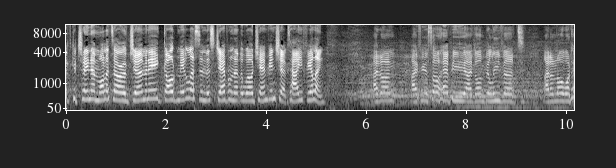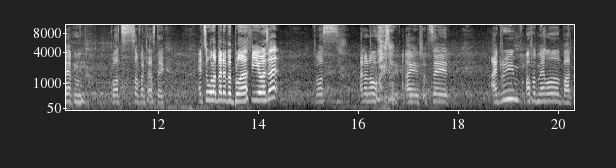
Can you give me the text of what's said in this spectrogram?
with Katharina Molitor of Germany, gold medalist in this javelin at the World Championships. How are you feeling? I don't. I feel so happy. I don't believe it. I don't know what happened. It was so fantastic. It's all a bit of a blur for you, is it? It was. I don't know. I should say. It. I dream of a medal, but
